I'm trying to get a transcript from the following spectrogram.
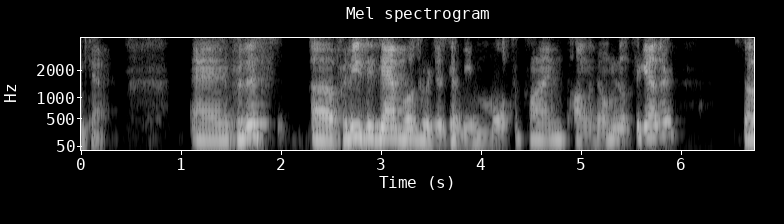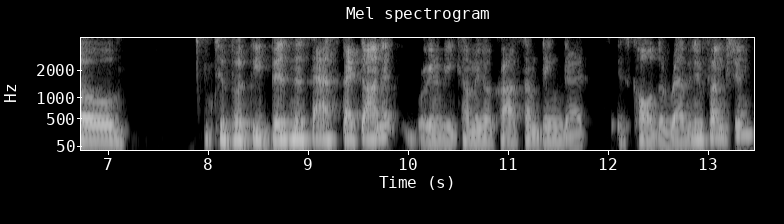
Okay. And for this, uh, for these examples, we're just going to be multiplying polynomials together. So to put the business aspect on it, we're going to be coming across something that is called the revenue function.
